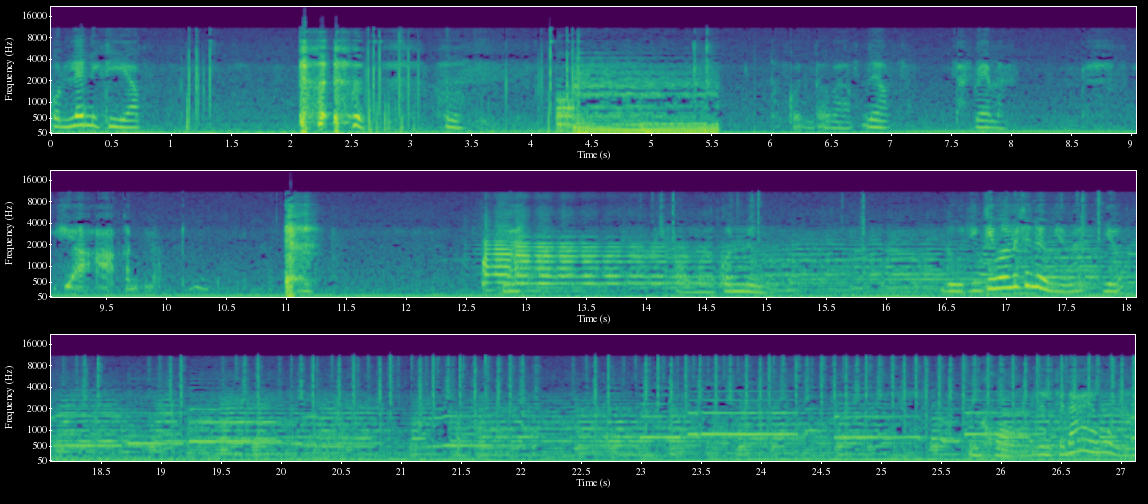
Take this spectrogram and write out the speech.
กดเล่นอีกทีครับ กดติมครับเนี่ยครับตัดแม่มันอยากันนะ ออกมาก็หนึ่ง ดูจริงๆว่าไม่ใช่หนึ่งเห็นไหมเยอะมีของอยากจะได้ทั้งหมดนะ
